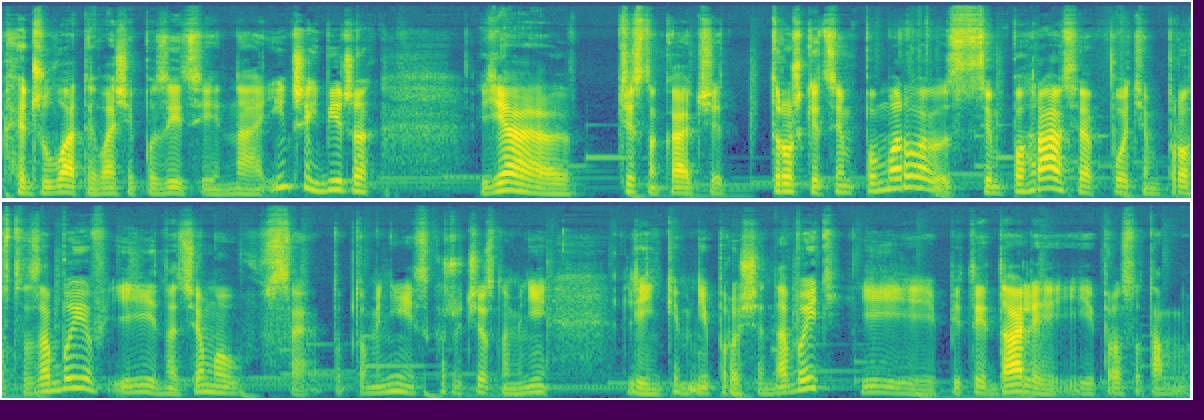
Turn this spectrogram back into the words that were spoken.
хеджувати ваші позиції на інших біржах. Я, чесно кажучи, трошки цим помаров, з цим погрався, потім просто забив, і на цьому все. Тобто, мені, скажу чесно, мені ліньки, мені проще набити і піти далі, і просто там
